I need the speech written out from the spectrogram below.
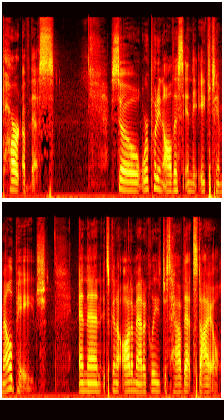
part of this. So we're putting all this in the HTML page and then it's going to automatically just have that style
